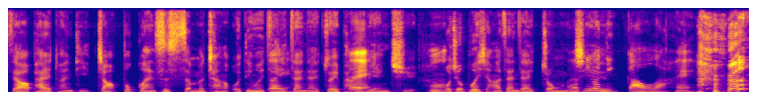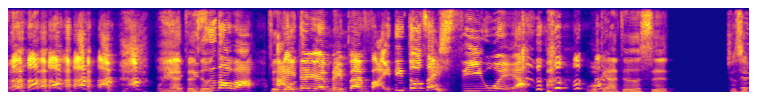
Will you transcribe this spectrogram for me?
只要拍团体照，不管是什么场合，我一定会自己站在最旁边去，嗯、我就不会想要站在中间，因为你高了。嘿，我跟你讲，这 就你知道吧？矮的人没办法，一定都在 C 位啊。我跟你讲，这个是就是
